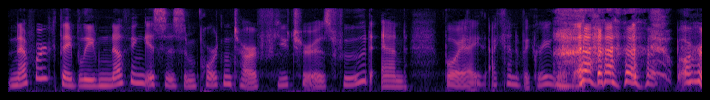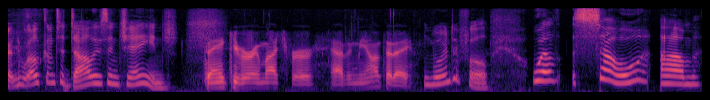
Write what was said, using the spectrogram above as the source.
Network, they believe nothing is as important to our future as food. And boy, I, I kind of agree with that. Oran, welcome to Dollars and Change. Thank you very much for having me on today. Wonderful. Well, so um,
